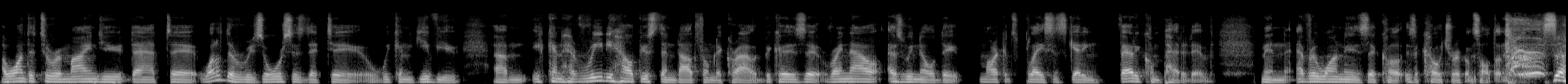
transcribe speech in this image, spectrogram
I wanted to remind you that uh, one of the resources that uh, we can give you, um, it can have really help you stand out from the crowd because uh, right now, as we know, the marketplace is getting very competitive. I mean, everyone is a co- is a coach or a consultant. so,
